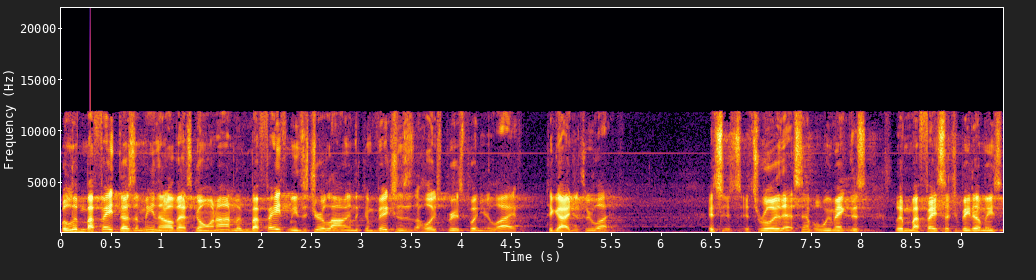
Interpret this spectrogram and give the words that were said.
But living by faith doesn't mean that all that's going on. Living by faith means that you're allowing the convictions that the Holy Spirit's put in your life to guide you through life. It's, it's, it's really that simple. We make this living by faith such a deal. It means,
